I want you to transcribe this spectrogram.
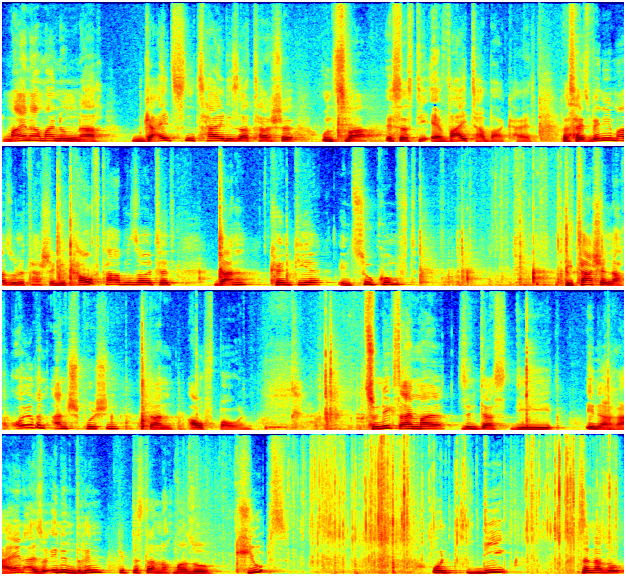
meiner Meinung nach geilsten Teil dieser Tasche und zwar ist das die Erweiterbarkeit. Das heißt, wenn ihr mal so eine Tasche gekauft haben solltet, dann könnt ihr in Zukunft die Tasche nach euren Ansprüchen dann aufbauen. Zunächst einmal sind das die Innereien, also innen drin gibt es dann nochmal so Cubes und die sind also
